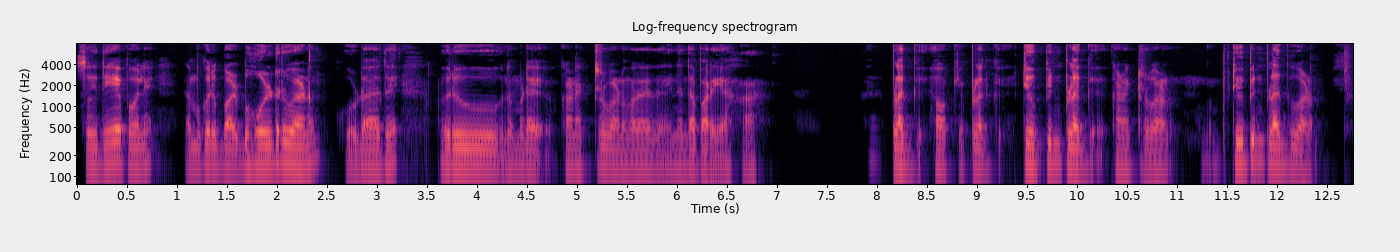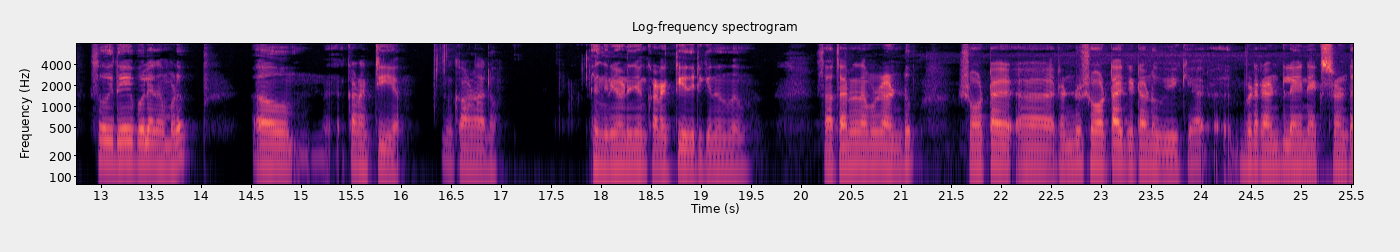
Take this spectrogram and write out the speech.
സോ ഇതേപോലെ നമുക്കൊരു ബൾബ് ഹോൾഡർ വേണം. കൂടാതെ ഒരു നമ്മുടെ കണക്ടർ വേണം. അതായത് അതിനെന്താ പറയുക ആ പ്ലഗ് ഓക്കെ പ്ലഗ് ട്യൂബിൻ പിൻ പ്ലഗ് കണക്ടർ വേണം. ട്യൂബിൻ പിൻ പ്ലഗ് വേണം. സോ ഇതേപോലെ നമ്മൾ കണക്ട് ചെയ്യാം കാണാമല്ലോ. എങ്ങനെയാണ് ഞാൻ കണക്ട് ചെയ്തിരിക്കുന്നത്? സാധാരണ നമ്മൾ രണ്ടും ഷോർട്ട് രണ്ടും ഷോർട്ടാക്കിയിട്ടാണ് ഉപയോഗിക്കുക. ഇവിടെ രണ്ട് ലൈൻ എക്സ്ട്രാ ഉണ്ട്.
